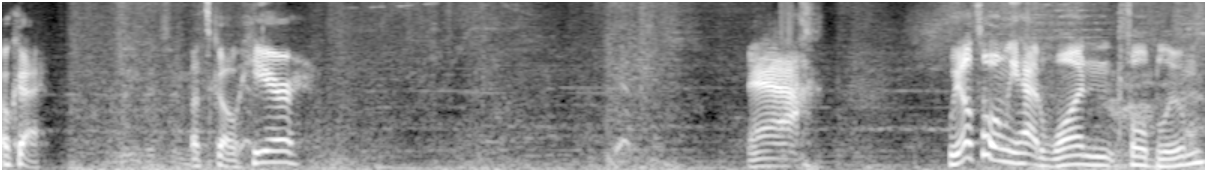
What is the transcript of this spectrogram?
Okay. Let's go here. Ah. We also only had one full bloom.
